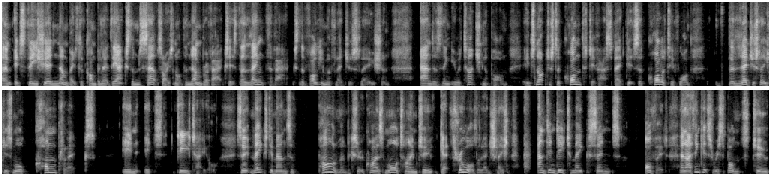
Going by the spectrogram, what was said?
Um, it's the sheer number, it's the combination, the acts themselves. Sorry, it's not the number of acts, it's the length of acts, the volume of legislation. And as I think you were touching upon, it's not just a quantitative aspect, it's a qualitative one. The legislation is more complex in its detail. So it makes demands of Parliament because it requires more time to get through all the legislation and indeed to make sense of it. And I think it's a response to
